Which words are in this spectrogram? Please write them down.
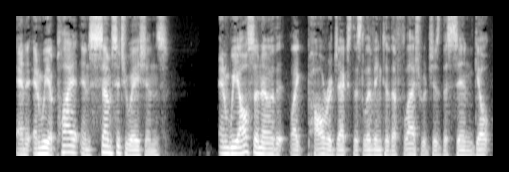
and and we apply it in some situations and we also know that like Paul rejects this living to the flesh which is the sin guilt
